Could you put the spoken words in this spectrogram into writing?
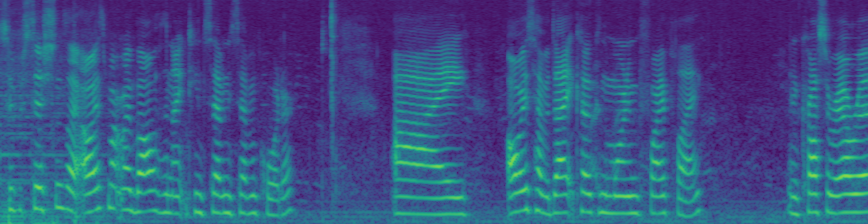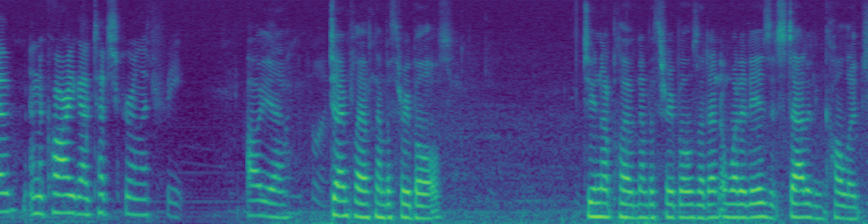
Superstitions, I always mark my ball with a 1977 quarter. I always have a Diet Coke in the morning before I play. And across the railroad, in the car, you gotta touch the screw and lift your feet. Oh yeah. Don't play with number three balls. Do not play with number three balls. I don't know what it is. It started in college.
